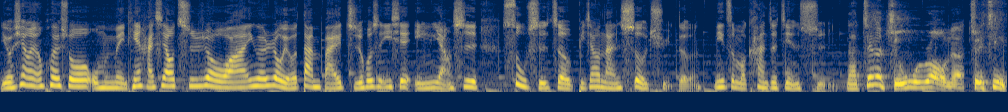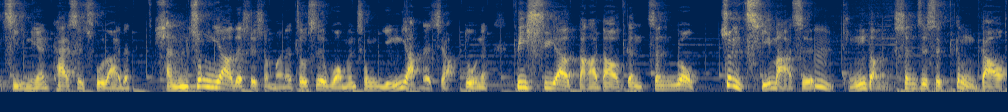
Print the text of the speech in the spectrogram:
有些人会说，我们每天还是要吃肉啊，因为肉有蛋白质或是一些营养是素食者比较难摄取的。你怎么看这件事？那这个植物肉呢，最近几年开始出来的，很重要的是什么呢？就是我们从营养的角度呢，必须要达到跟真肉。最起码是同等，嗯、甚至是更高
